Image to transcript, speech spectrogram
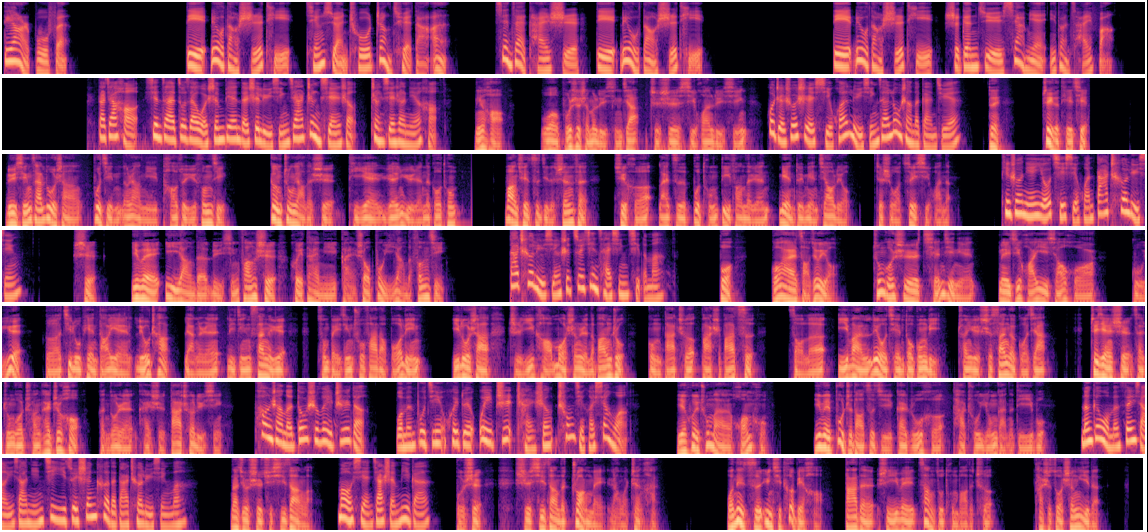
第二部分，第六到十题，请选出正确答案。现在开始第六到十题。第六到十题是根据下面一段采访。大家好，现在坐在我身边的是旅行家郑先生。郑先生您好，您好，我不是什么旅行家，只是喜欢旅行，或者说是喜欢旅行在路上的感觉。对，这个贴切。旅行在路上不仅能让你陶醉于风景，更重要的是体验人与人的沟通，忘却自己的身份，去和来自不同地方的人面对面交流，这是我最喜欢的。听说您尤其喜欢搭车旅行，是因为异样的旅行方式会带你感受不一样的风景。搭车旅行是最近才兴起的吗？不，国外早就有，中国是前几年美籍华裔小伙。古月和纪录片导演刘畅两个人历经三个月，从北京出发到柏林，一路上只依靠陌生人的帮助，共搭车八十八次，走了一万六千多公里，穿越十三个国家。这件事在中国传开之后，很多人开始搭车旅行。碰上的都是未知的，我们不禁会对未知产生憧憬和向往，也会充满惶恐，因为不知道自己该如何踏出勇敢的第一步。能跟我们分享一下您记忆最深刻的搭车旅行吗？那就是去西藏了。冒险加神秘感？不是，是西藏的壮美让我震撼。我那次运气特别好，搭的是一位藏族同胞的车，他是做生意的。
